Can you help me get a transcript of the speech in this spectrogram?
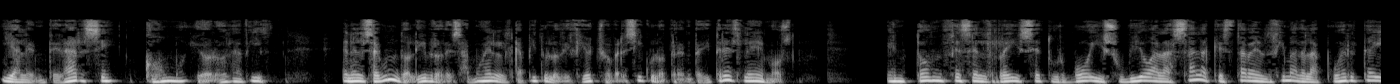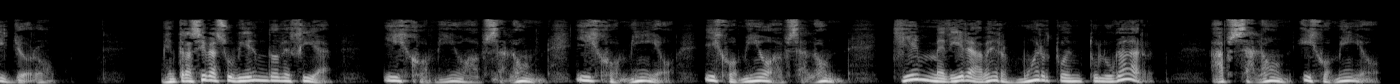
Y al enterarse, cómo lloró David. En el segundo libro de Samuel, capítulo 18, versículo 33, leemos Entonces el rey se turbó y subió a la sala que estaba encima de la puerta y lloró. Mientras iba subiendo decía Hijo mío, Absalón, hijo mío, hijo mío, Absalón, ¿quién me diera haber muerto en tu lugar? Absalón, hijo mío,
